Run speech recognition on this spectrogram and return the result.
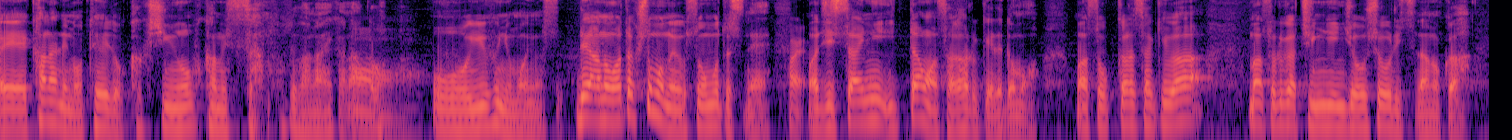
えー、かなりの程度確信を深めつつあるのではないかなというふうに思います。であの私どもの予想もですね、はい、まあ、実際に一旦は下がるけれども、まあ、そこから先はまあ、それが賃金上昇率なのか、うん、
